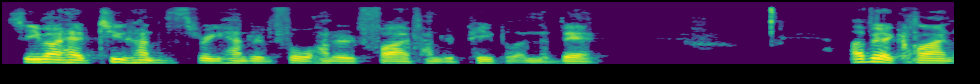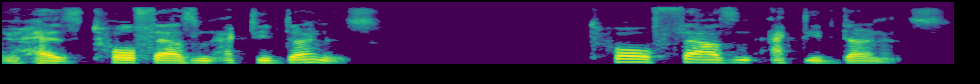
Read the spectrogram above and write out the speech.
So you might have 200, 300, 400, 500 people at an event. I've got a client who has 12,000 active donors. 12,000 active donors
